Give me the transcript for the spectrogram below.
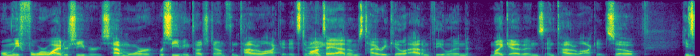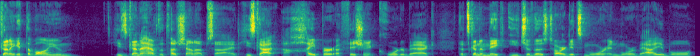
only four wide receivers have more receiving touchdowns than Tyler Lockett. It's Davante Adams, Tyreek Hill, Adam Thielen, Mike Evans, and Tyler Lockett. So he's going to get the volume. He's going to have the touchdown upside. He's got a hyper efficient quarterback that's going to make each of those targets more and more valuable.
